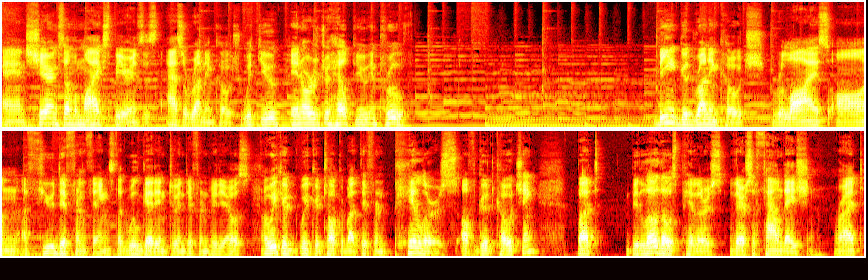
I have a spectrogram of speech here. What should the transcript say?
and sharing some of my experiences as a running coach with you in order to help you improve. Being a good running coach relies on a few different things that we'll get into in different videos. We could we could talk about different pillars of good coaching, but below those pillars there's a foundation, right?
